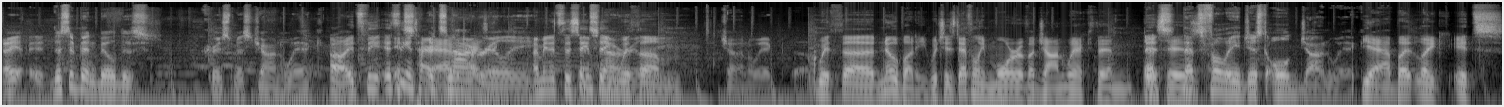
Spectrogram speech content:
I, this had been billed as Christmas John Wick. Oh, it's the it's, the entire It's not really. I mean, it's the same it's thing with really um John Wick. Though. with uh Nobody, which is definitely more of a John Wick than That's this is. that's fully just old John Wick. Yeah, but like it's,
